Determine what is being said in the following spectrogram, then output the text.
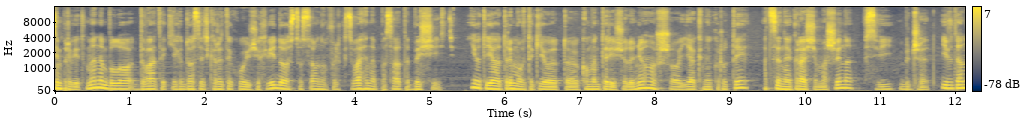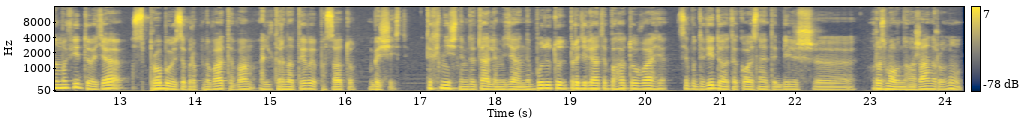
Всім привіт! В мене було два таких досить критикуючих відео стосовно Volkswagen Passat B6. І от я отримав такі от е, коментарі щодо нього, що як не крути, а це найкраща машина в свій бюджет. І в даному відео я спробую запропонувати вам альтернативи Passat B6. Технічним деталям я не буду тут приділяти багато уваги. Це буде відео такого, знаєте, більш е, розмовного жанру, ну,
